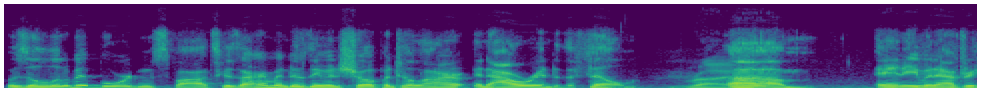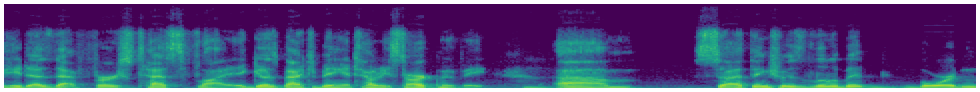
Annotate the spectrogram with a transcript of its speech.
was a little bit bored in spots because Iron Man doesn't even show up until an hour, an hour into the film. Right. Um, and even after he does that first test flight, it goes back to being a Tony Stark movie. Hmm. Um, so I think she was a little bit bored in,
